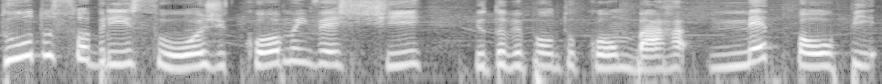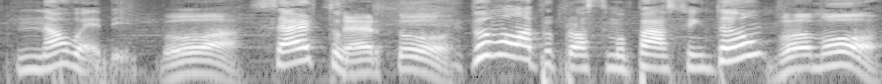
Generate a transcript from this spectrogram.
tudo sobre isso hoje, como investir, youtube.com barra me poupe na web. Boa. Certo? Certo. Vamos lá pro próximo passo, então? Vamos.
